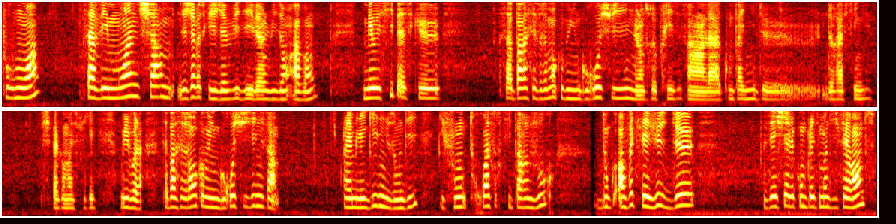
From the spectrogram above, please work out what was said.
pour moi, ça avait moins de charme. Déjà parce que j'ai déjà vu des vers luisants avant, mais aussi parce que ça paraissait vraiment comme une grosse usine, l'entreprise, enfin la compagnie de, de rafting. Je sais pas comment expliquer. Oui, voilà. Ça paraissait vraiment comme une grosse usine. Enfin, même les guides nous ont dit, ils font trois sorties par jour. Donc en fait, c'est juste deux échelles complètement différentes.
